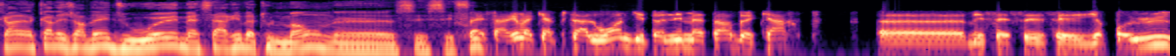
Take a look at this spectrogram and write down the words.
quand, quand les jardins disent oui, mais ça arrive à tout le monde, euh, c'est, c'est fou. Ben, ça arrive à Capital One, qui est un émetteur de cartes. Euh, mais c'est, c'est, il n'y a pas eu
